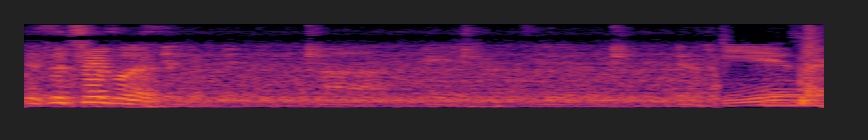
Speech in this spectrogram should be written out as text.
It's a triplet. These are nice.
